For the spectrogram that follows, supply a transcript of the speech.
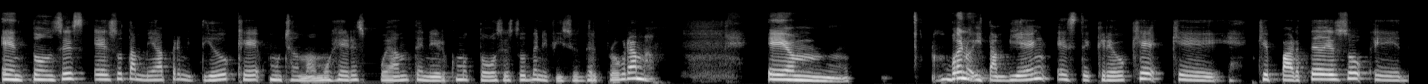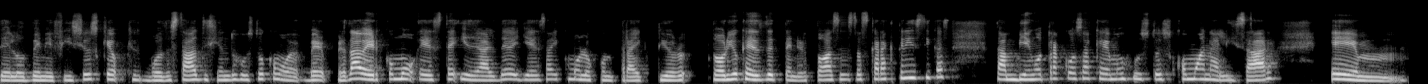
Entonces, eso también ha permitido que muchas más mujeres puedan tener como todos estos beneficios del programa. Em, bueno, y también este, creo que, que, parte de eso, eh, de los beneficios que, que, vos estabas diciendo, justo como ver, ¿verdad? Ver como este ideal de belleza y como lo contradictorio que es de tener todas estas características. También otra cosa que vemos justo es como analizar em,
